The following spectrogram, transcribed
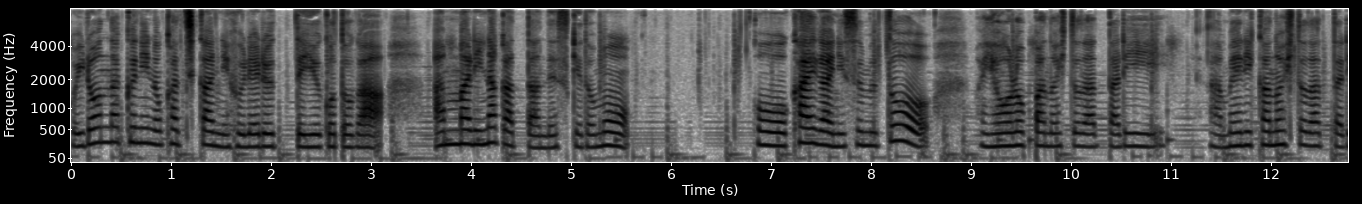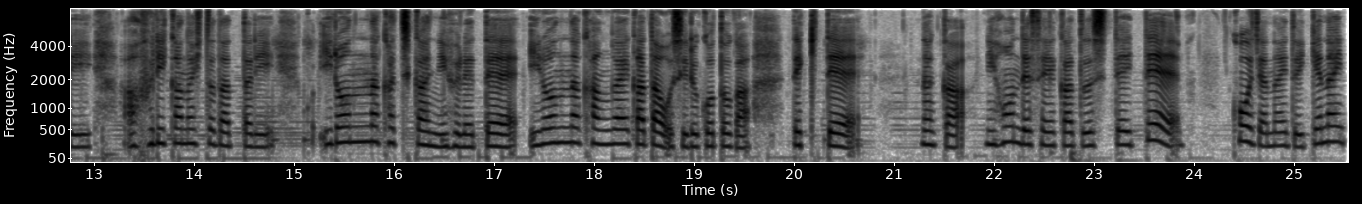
こういろんな国の価値観に触れるっていうことがあんまりなかったんですけどもこう海外に住むとヨーロッパの人だったりアメリカの人だったりアフリカの人だったりいろんな価値観に触れていろんな考え方を知ることができてなんか日本で生活していてこうじゃないといけないっ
